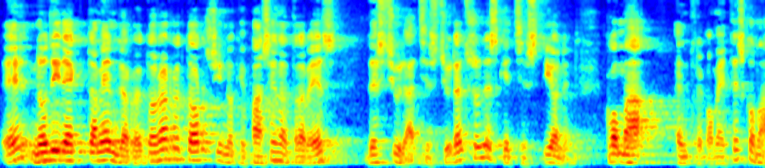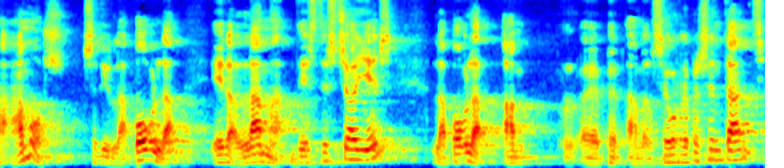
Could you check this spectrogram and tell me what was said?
eh, no directament de retorn a retorn, sinó que passen a través dels jurats. Els jurats són els que gestionen, com a, entre cometes, com a amos. És a dir, la pobla era l'ama d'aquestes joies, la pobla amb eh, amb els seus representants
